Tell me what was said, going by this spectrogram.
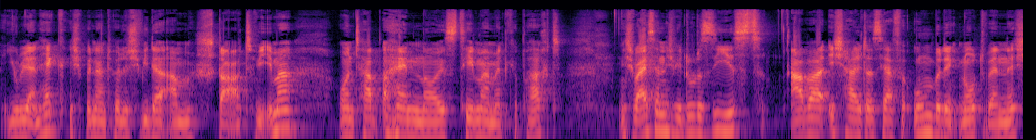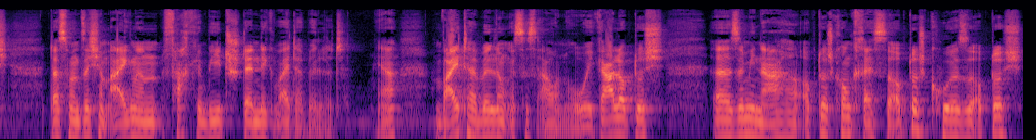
Julian Heck. Ich bin natürlich wieder am Start, wie immer, und habe ein neues Thema mitgebracht. Ich weiß ja nicht, wie du das siehst, aber ich halte es ja für unbedingt notwendig, dass man sich im eigenen Fachgebiet ständig weiterbildet. Ja, Weiterbildung ist es A und O, egal ob durch äh, Seminare, ob durch Kongresse, ob durch Kurse, ob durch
